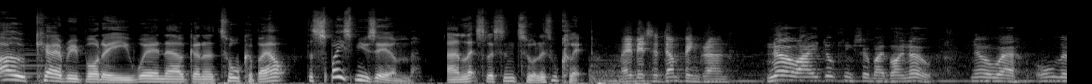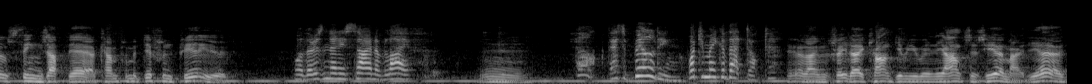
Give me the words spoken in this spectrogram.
Okay, everybody, we're now going to talk about the Space Museum. And let's listen to a little clip. Maybe it's a dumping ground. No, I don't think so, my boy. No. No, uh, all those things up there come from a different period. Well, there isn't any sign of life. Hmm. Look, there's a building. What do you make of that, Doctor? Well, I'm afraid I can't give you any answers here, my dear.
